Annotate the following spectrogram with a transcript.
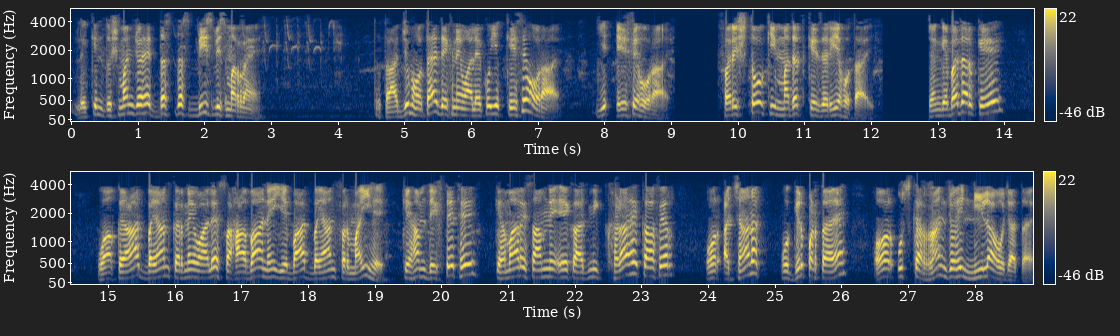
لیکن دشمن جو ہے دس دس بیس بیس مر رہے ہیں۔ تو تعجب ہوتا ہے دیکھنے والے کو، یہ کیسے ہو رہا ہے؟ یہ ایسے ہو رہا ہے۔ فرشتوں کی مدد کے ذریعے ہوتا ہے۔ جنگ بدر کے واقعات بیان کرنے والے صحابہ نے یہ بات بیان فرمائی ہے کہ ہم دیکھتے تھے کہ ہمارے سامنے ایک آدمی کھڑا ہے کافر اور اچانک وہ گر پڑتا ہے اور اس کا رنگ جو ہے نیلا ہو جاتا ہے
